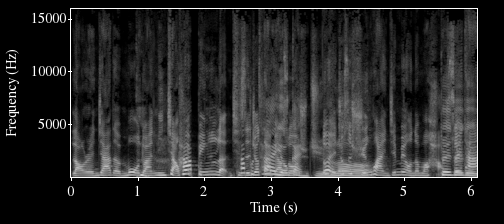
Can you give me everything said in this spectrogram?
老人家的末端，你脚会冰冷，其实就代表说，对，就是循环已经没有那么好，所以他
